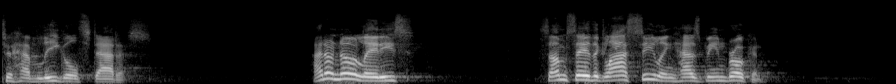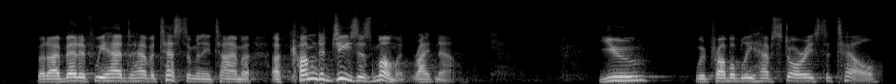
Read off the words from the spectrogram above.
to have legal status. I don't know, ladies. Some say the glass ceiling has been broken. But I bet if we had to have a testimony time, a, a come to Jesus moment right now, you would probably have stories to tell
